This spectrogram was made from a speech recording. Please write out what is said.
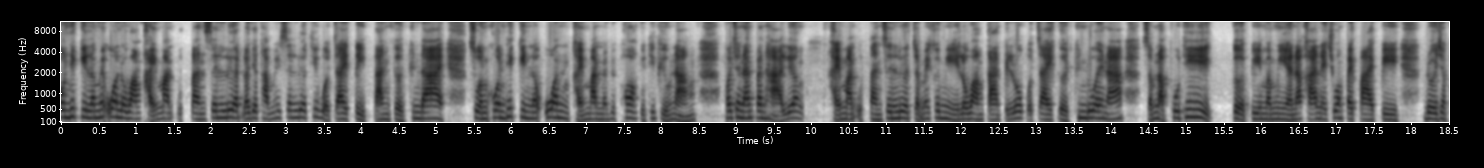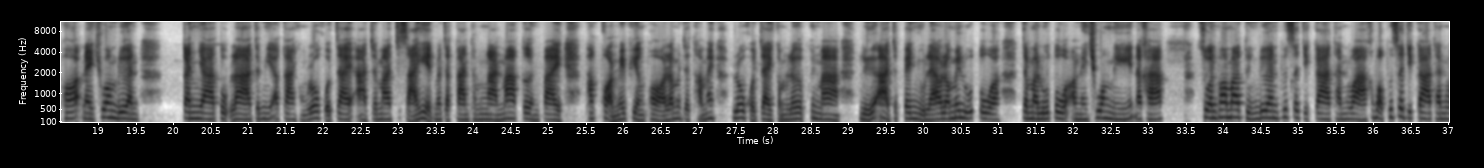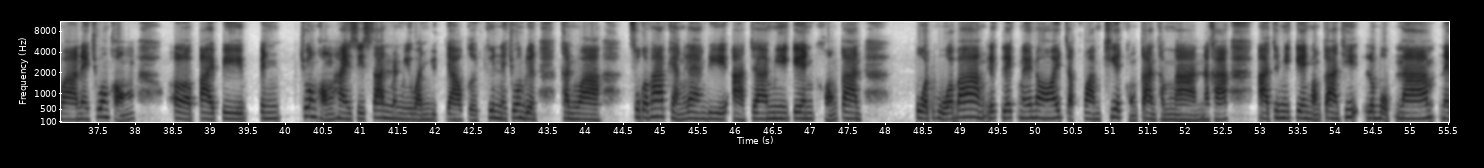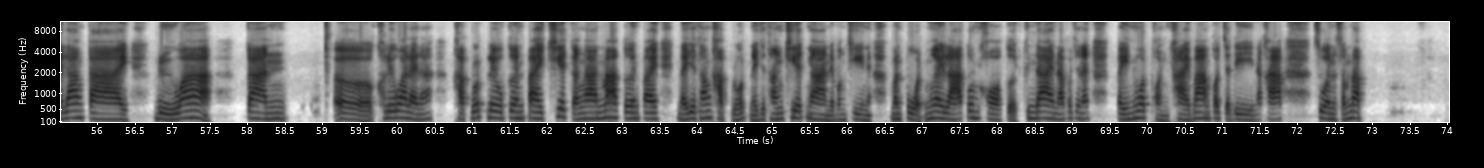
คนที่กินแล้วไม่อ้วนระวังไขมันอุดตันเส้นเลือด แล้วจะทำให้เส้นเลือดที่หัวใจตีบตันเกิดขึ้นได้ ส่วนคนที่กินแล้วอ้วนไขมันมันไปพอกอยู่ที่ผิวหนัง เพราะฉะนั้นปัญหาเรื่องไขมันอุดตันเส้นเลือดจะไม่ค่อยมีระวังการเป็นโรคหัวใจเกิดขึ้นด้วยนะสำหรับผู้ที่เกิดปีมะเมียนะคะ ในช่วงปลายปลายปี โดยเฉพาะในช่วงเดือน กันยาตุลาจะมีอาการของโรคหัวใจอาจจะมาสาเหตุมาจากการทำงานมากเกินไป พักผ่อนไม่เพียงพอแล้วมันจะทำให้โรคหัวใจกำเริบขึ้นมา หรืออาจจะเป็นอยู่แล้วเราไม่รู้ตัวจะมารู้ตัวเอาในช่วงนี้นะคะส่วนพอมาถึงเดือนพฤศจิกาธันวาเขาบอกพฤศจิกาธันวาในช่วงของออปลายปีเป็นช่วงของไฮซีซั่นมันมีวันหยุดยาวเกิดขึ้นในช่วงเดือนธันวา สุขภาพแข็งแรงดีอาจจะมีเกณฑ์ของการ ปวดหัวบ้างเล็กๆ น้อยๆ จากความเครียดของการทำงานนะคะ อาจจะมีเกณฑ์ของการที่ระบบน้ำในร่างกาย หรือว่าการ เออเขาเรียกว่าอะไรนะ ขับรถเร็วเกินไปเครียดกับงานมากเกินไป ไหนจะทั้งขับรถไหนจะทั้งเครียดงานเนี่ยบางทีเนี่ยมันปวดเมื่อยล้าต้นคอเกิดขึ้นได้นะ เพราะฉะนั้นไปนวดผ่อนคลายบ้างก็จะดีนะคะ ส่วนสำหรับ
